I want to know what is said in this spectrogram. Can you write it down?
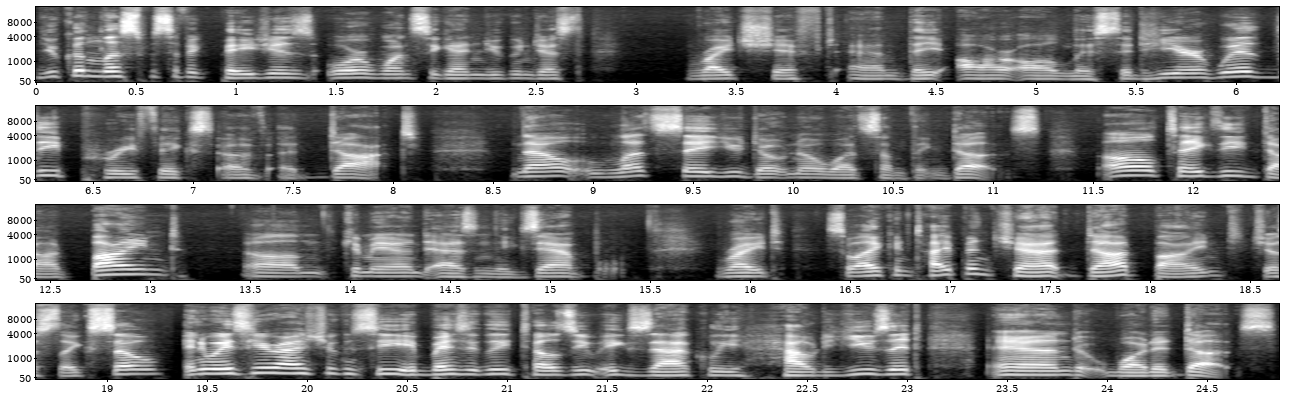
You can list specific pages, or once again, you can just right shift, and they are all listed here with the prefix of a dot. Now, let's say you don't know what something does. I'll take the dot bind um, command as an example, right? So I can type in chat dot bind just like so. Anyways, here as you can see, it basically tells you exactly how to use it and what it does.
